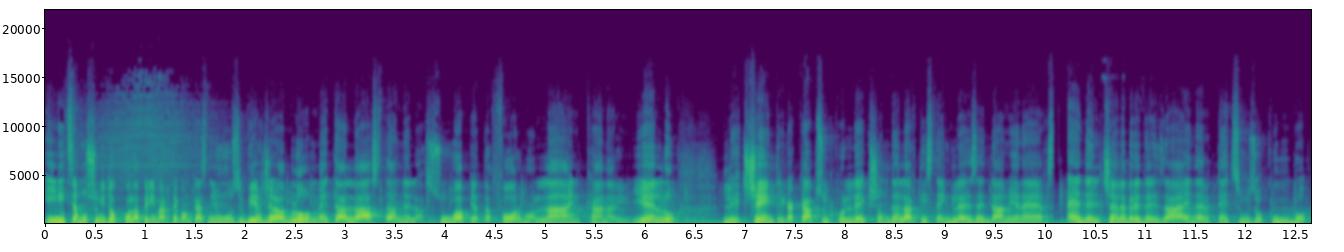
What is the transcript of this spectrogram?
Iniziamo subito con la prima arte concast news. Virgil Abloh mette all'asta nella sua piattaforma online Canary Yellow l'eccentrica capsule collection dell'artista inglese Damien Hirst e del celebre designer Tetsuzo Kubo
